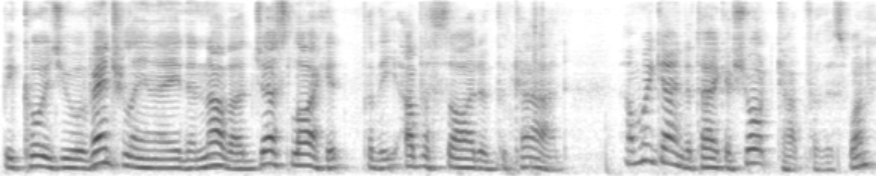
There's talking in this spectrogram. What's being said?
because you eventually need another just like it for the other side of the card. And we're going to take a shortcut for this one,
